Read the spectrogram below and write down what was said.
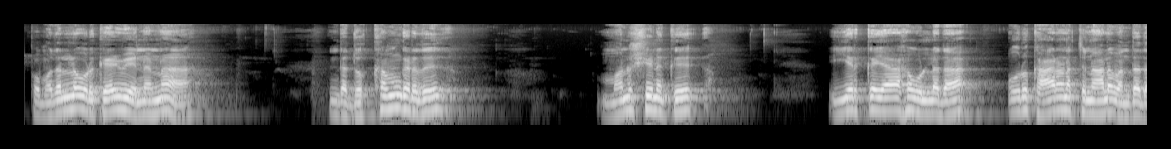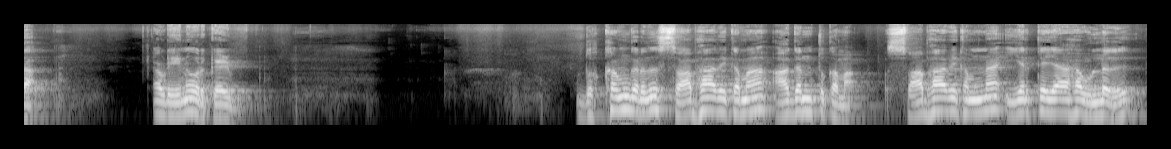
இப்போ முதல்ல ஒரு கேள்வி என்னென்னா இந்த துக்கங்கிறது மனுஷனுக்கு இயற்கையாக உள்ளதா? ஒரு காரணத்தினால வந்ததா? அப்படின்னு ஒரு கேள்வி. துக்கங்கிறது சுவாபாவிகமாக ஆகந்துக்கமாக சுவாபாவிகம்னா இயற்கையாக உள்ளது.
